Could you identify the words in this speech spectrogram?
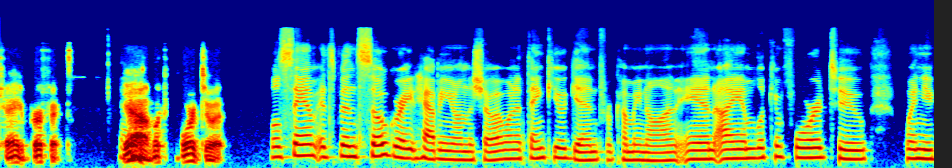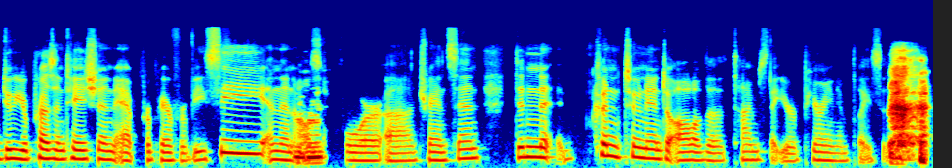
Okay, perfect. Yeah, I'm looking forward to it. Well, Sam, it's been so great having you on the show. I want to thank you again for coming on, and I am looking forward to when you do your presentation at Prepare for VC and then mm-hmm. also for uh, Transcend. Didn't couldn't tune into all of the times that you're appearing in places.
